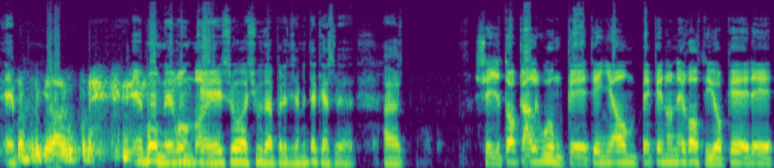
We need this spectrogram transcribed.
é, eh, sempre que algo por aí. É bon, é bon que eso axuda precisamente a que as, as se lle toca algún que teña un pequeno negocio que ere,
